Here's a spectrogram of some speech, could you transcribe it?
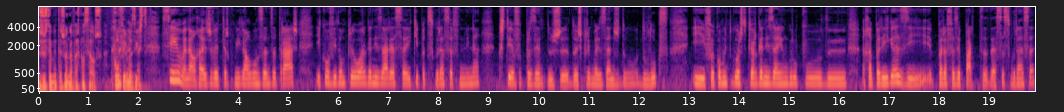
justamente a Joana Vasconcelos. Confirmas isto? Sim, o Manel Reis veio ter comigo há alguns anos atrás e convidou-me para eu organizar essa equipa de segurança feminina que esteve presente nos eh, dois primeiros anos do, do Lux e foi com muito gosto que organizei um grupo de raparigas e para fazer parte dessa segurança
